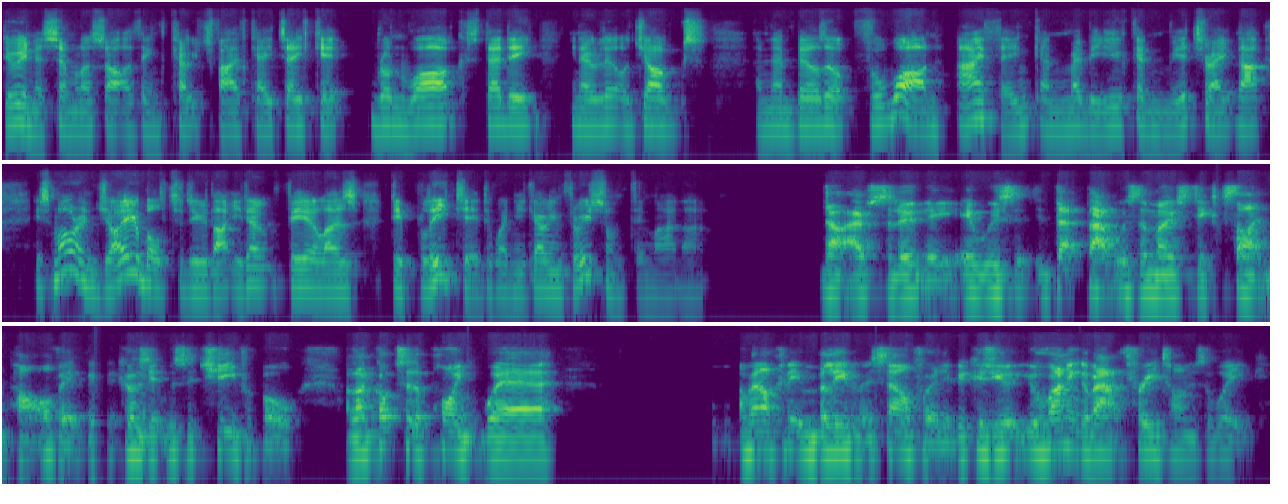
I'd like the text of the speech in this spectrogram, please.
doing a similar sort of thing. Coach 5K, take it, run, walk, steady, you know, little jogs, and then build up. For one, I think, and maybe you can reiterate that, it's more enjoyable to do that. You don't feel as depleted when you're going through something like that. No, absolutely. It was that that was the most exciting part of it because it was achievable. And I got to the point where I mean I couldn't even believe it myself really, because you you're running about three times a week.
